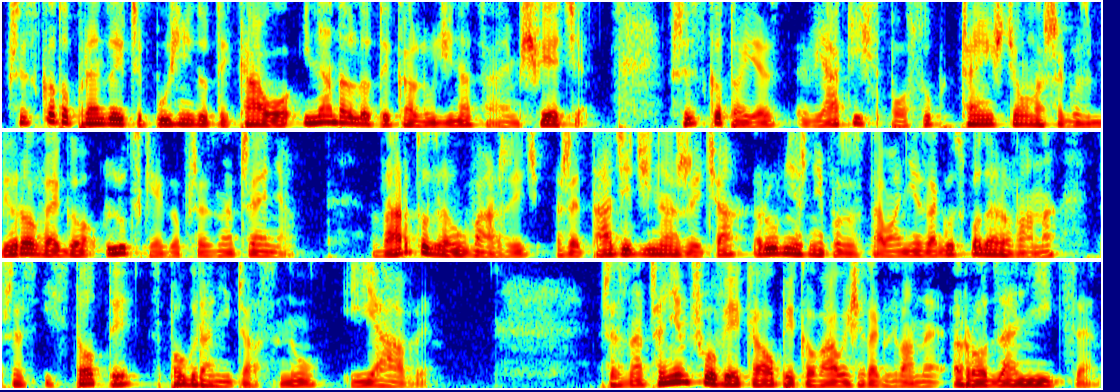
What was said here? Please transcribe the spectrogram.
Wszystko to prędzej czy później dotykało i nadal dotyka ludzi na całym świecie. Wszystko to jest w jakiś sposób częścią naszego zbiorowego ludzkiego przeznaczenia. Warto zauważyć, że ta dziedzina życia również nie pozostała niezagospodarowana przez istoty z pogranicza snu i jawy. Przeznaczeniem człowieka opiekowały się tak zwane rodzanice.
